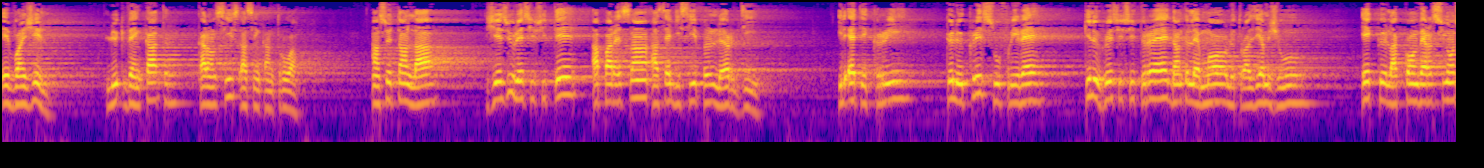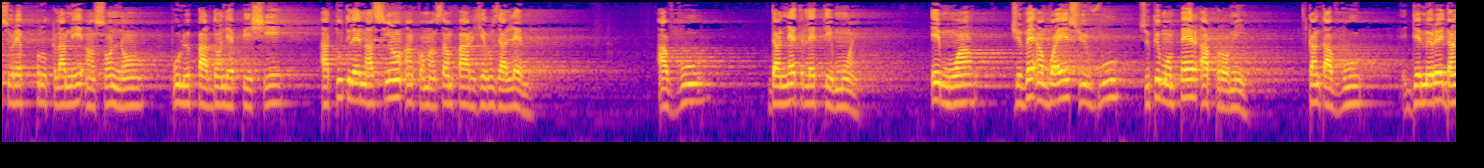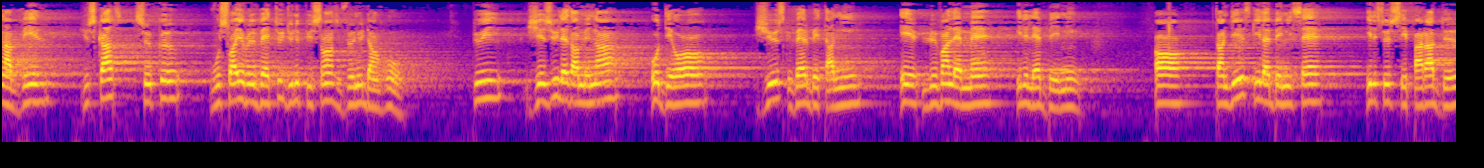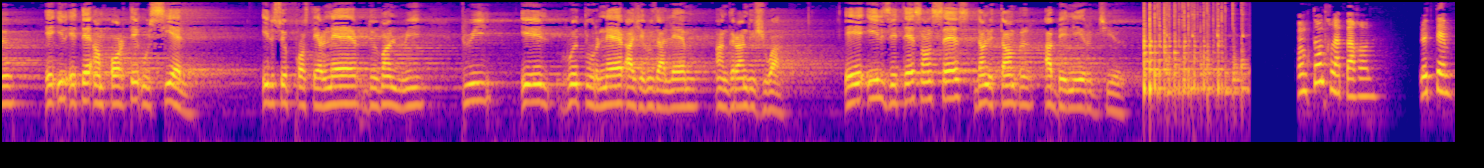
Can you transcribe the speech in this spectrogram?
Évangile, Luc 24, 46 à 53. En ce temps-là, Jésus ressuscité, apparaissant à ses disciples, leur dit, Il est écrit que le Christ souffrirait, qu'il ressusciterait d'entre les morts le troisième jour, et que la conversion serait proclamée en son nom pour le pardon des péchés à toutes les nations en commençant par Jérusalem à vous d'en être les témoins. Et moi, je vais envoyer sur vous ce que mon Père a promis. Quant à vous, demeurez dans la ville jusqu'à ce que vous soyez revêtus d'une puissance venue d'en haut. Puis Jésus les amena au dehors jusque vers Béthanie et levant les mains, il les bénit. Or, Tandis qu'il les bénissait, il se sépara d'eux et ils étaient emportés au ciel. Ils se prosternèrent devant lui, puis ils retournèrent à Jérusalem en grande joie. Et ils étaient sans cesse dans le temple à bénir Dieu. Entendre la parole. Le thème.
